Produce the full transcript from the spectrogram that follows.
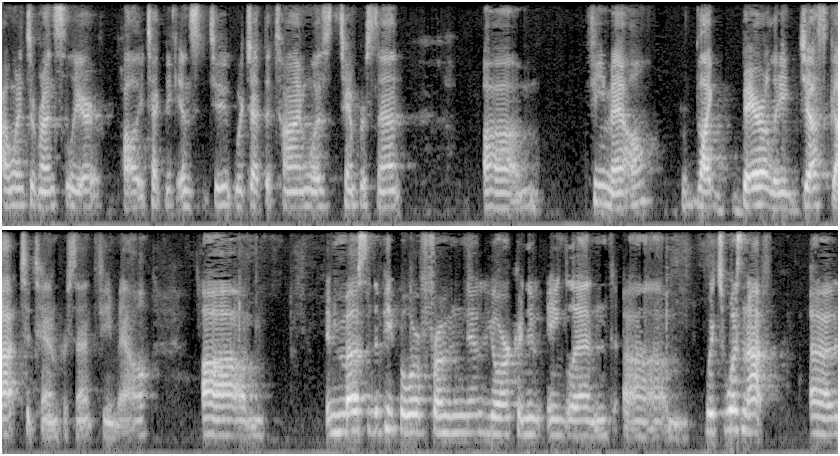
I, went to Rensselaer Polytechnic Institute, which at the time was 10% um, female, like barely just got to 10% female. Um, most of the people were from New York or New England, um, which was not uh,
